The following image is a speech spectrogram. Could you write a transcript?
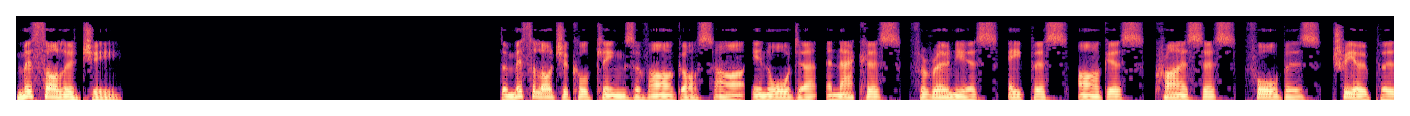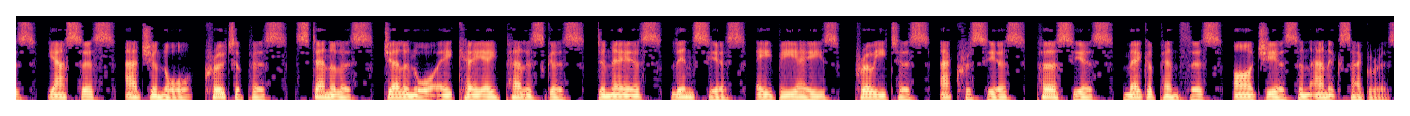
Mythology The mythological kings of Argos are in order, Inachus, Phoroneus, Apis, Argus, Criasus, Phorbas, Triopas, Iasus, Agenor, Crotopus, Sthenelus, Gelanor aka Pelasgus, Danaus, Lynceus, Abas, Proetus, Acrisius, Perseus, Megapenthes, Argius and Anaxagoras.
